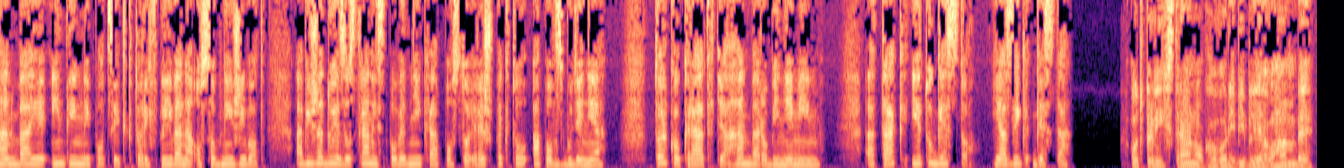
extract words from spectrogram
Hanba je intímny pocit, ktorý vplýva na osobný život a vyžaduje zo strany spovedníka postoj rešpektu a povzbudenia. Toľkokrát ťa hanba robí nemým. A tak je tu gesto, jazyk gesta. Od prvých stránok hovorí Biblia o hambe.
